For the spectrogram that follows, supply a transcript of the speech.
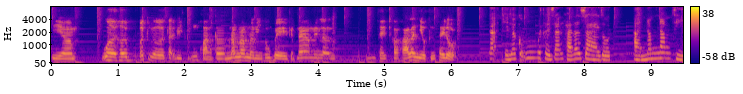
Thì uh, cũng hơi hơi bất ngờ tại vì cũng khoảng tầm 5 năm là mình không về Việt Nam nên là thấy khá là nhiều thứ thay đổi. Dạ, thế là cũng một thời gian khá là dài rồi. À 5 năm thì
